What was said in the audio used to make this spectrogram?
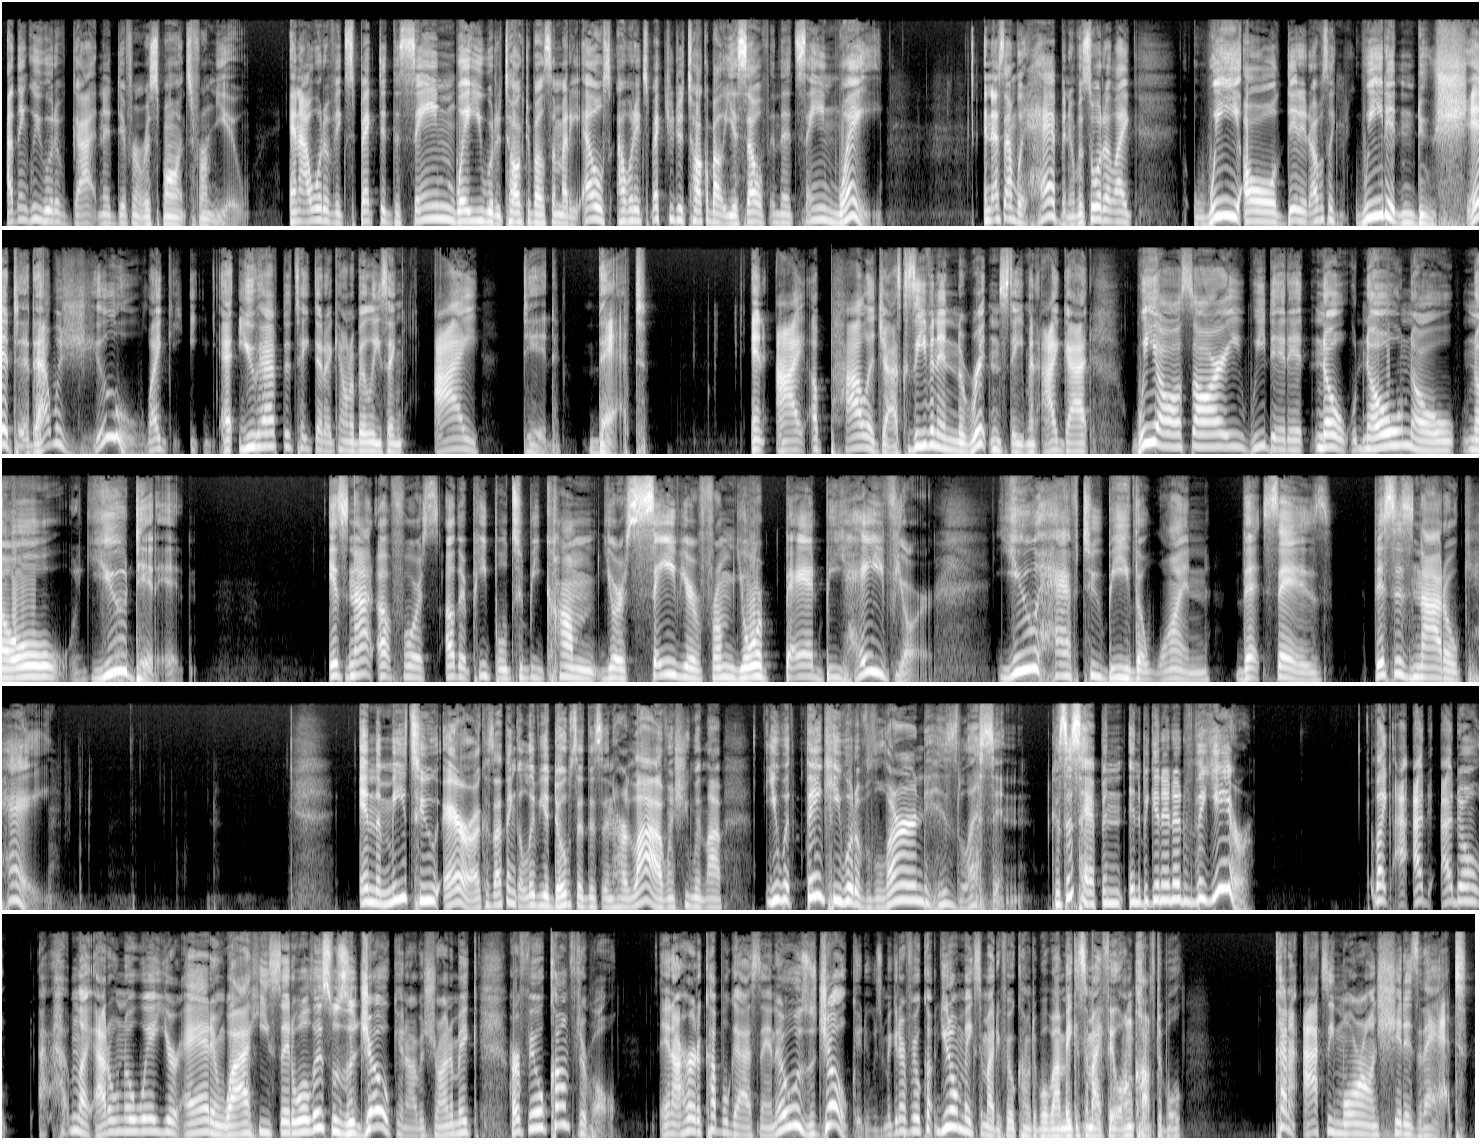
I think we would have gotten a different response from you. And I would have expected the same way you would have talked about somebody else, I would expect you to talk about yourself in that same way. And that's not what happened. It was sort of like we all did it. I was like, we didn't do shit. That was you. Like, you have to take that accountability saying, I did that. And I apologize. Because even in the written statement, I got, we all sorry, we did it. No, no, no, no, you did it. It's not up for other people to become your savior from your bad behavior. You have to be the one that says, this is not okay in the Me Too era, because I think Olivia Dope said this in her live when she went live, you would think he would have learned his lesson because this happened in the beginning of the year. Like I, I, I don't I'm like, I don't know where you're at and why he said, well, this was a joke. And I was trying to make her feel comfortable. And I heard a couple guys saying it was a joke and he was making her feel com-. You don't make somebody feel comfortable by making somebody feel uncomfortable. What kind of oxymoron shit is that?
